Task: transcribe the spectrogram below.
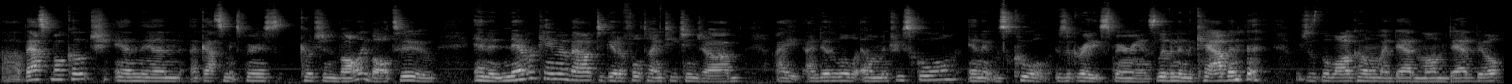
uh, basketball coach, and then I got some experience coaching volleyball too. And it never came about to get a full time teaching job. I, I did a little elementary school, and it was cool. It was a great experience living in the cabin, which is the log home my dad and mom and dad built.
